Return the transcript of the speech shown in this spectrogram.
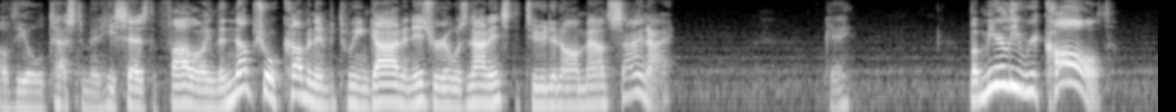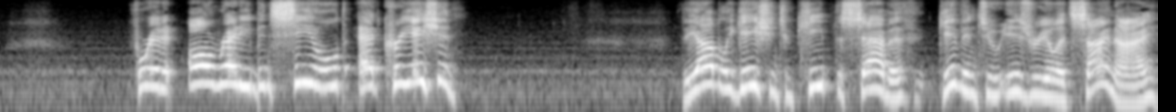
of the Old Testament. He says the following The nuptial covenant between God and Israel was not instituted on Mount Sinai, okay, but merely recalled, for it had already been sealed at creation. The obligation to keep the Sabbath given to Israel at Sinai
